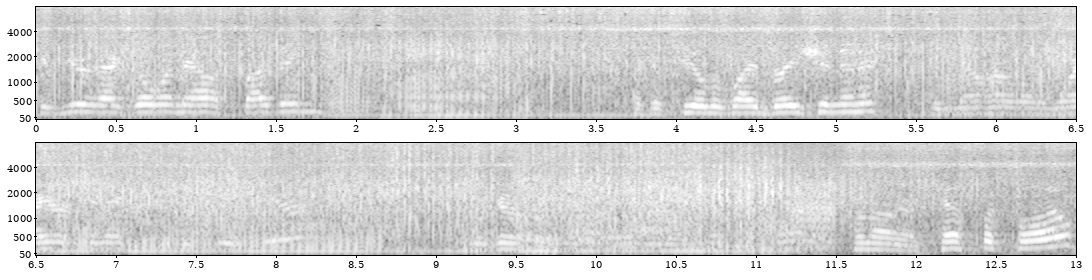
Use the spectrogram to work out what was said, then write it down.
You can hear that going now, it's buzzing. I can feel the vibration in it. We now have our wire connected to the here. Turn on our Tesla coil.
